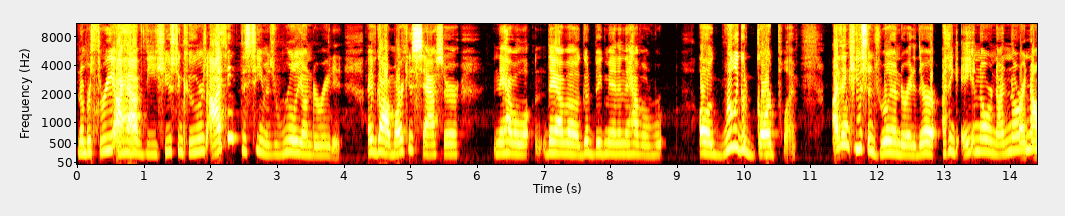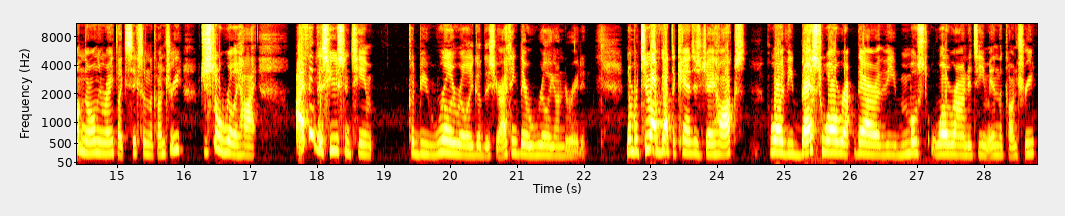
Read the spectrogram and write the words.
Number three, I have the Houston Cougars. I think this team is really underrated. I've got Marcus Sasser, and they have a they have a good big man, and they have a, a really good guard play. I think Houston's really underrated. They're I think eight and zero oh or nine and zero oh right now, and they're only ranked like sixth in the country, which is still really high. I think this Houston team could be really really good this year. I think they're really underrated. Number two, I've got the Kansas Jayhawks, who are the best well they are the most well rounded team in the country.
